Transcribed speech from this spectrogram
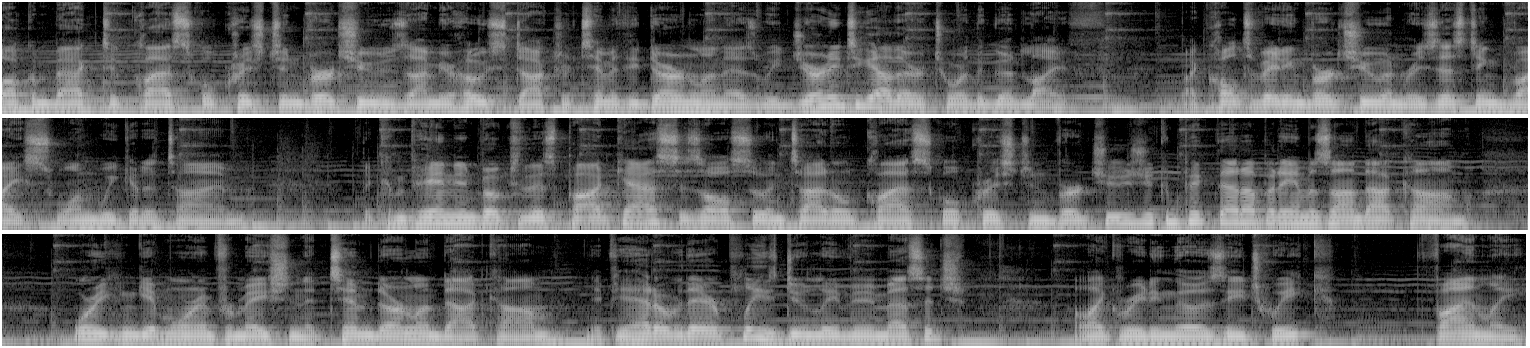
welcome back to Classical Christian Virtues. I'm your host, Dr. Timothy Durnlin, as we journey together toward the good life by cultivating virtue and resisting vice one week at a time. The companion book to this podcast is also entitled Classical Christian Virtues. You can pick that up at Amazon.com, or you can get more information at timdurnlin.com. If you head over there, please do leave me a message. I like reading those each week. Finally,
